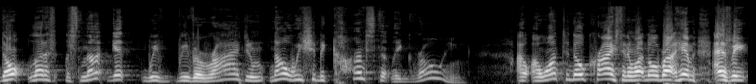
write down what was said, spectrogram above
don't let us, let's not get, we've, we've arrived and no, we should be constantly growing. I, I want to know Christ and I want to know about Him. As we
